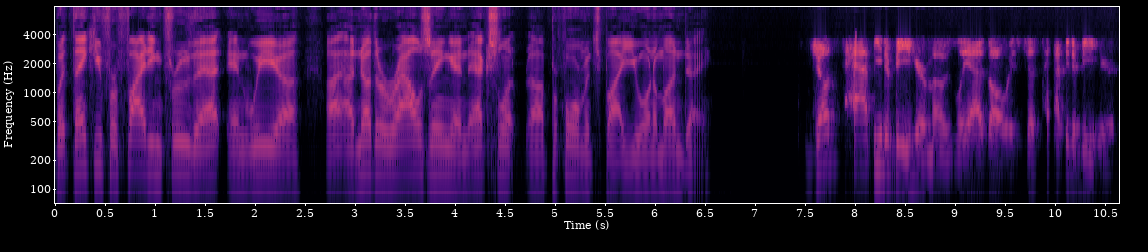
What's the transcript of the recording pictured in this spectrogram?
but thank you for fighting through that. And we uh, another rousing and excellent uh, performance by you on a Monday. Just happy to be here, Mosley. As always, just happy to be here.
